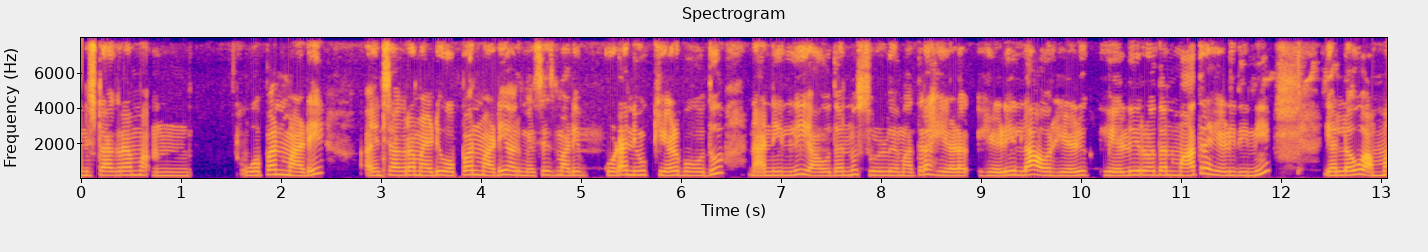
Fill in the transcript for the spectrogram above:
ಇನ್ಸ್ಟಾಗ್ರಾಮ್ ಓಪನ್ ಮಾಡಿ ಇನ್ಸ್ಟಾಗ್ರಾಮ್ ಐ ಡಿ ಓಪನ್ ಮಾಡಿ ಅವ್ರಿಗೆ ಮೆಸೇಜ್ ಮಾಡಿ ಕೂಡ ನೀವು ಕೇಳ್ಬೋದು. ನಾನಿಲ್ಲಿ ಯಾವುದನ್ನು ಸುಳ್ಳು ಮಾತ್ರ ಹೇಳ, ಹೇಳಿಲ್ಲ. ಅವ್ರು ಹೇಳಿ, ಹೇಳಿರೋದನ್ನು ಮಾತ್ರ ಹೇಳಿದ್ದೀನಿ. ಎಲ್ಲವೂ ಅಮ್ಮ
